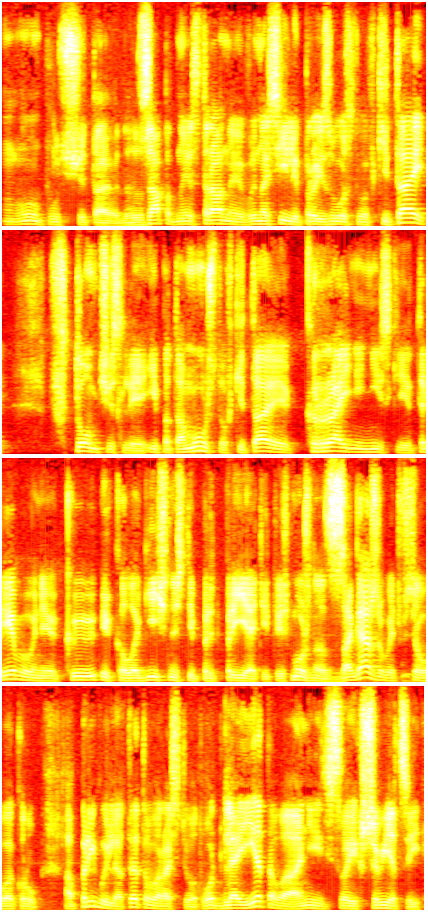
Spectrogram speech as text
Ну, пусть считают. Западные страны выносили производство в Китай, в том числе и потому, что в Китае крайне низкие требования к экологичности предприятий. То есть, можно загаживать все вокруг, а прибыль от этого растет. Вот для этого они из своих Швеций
